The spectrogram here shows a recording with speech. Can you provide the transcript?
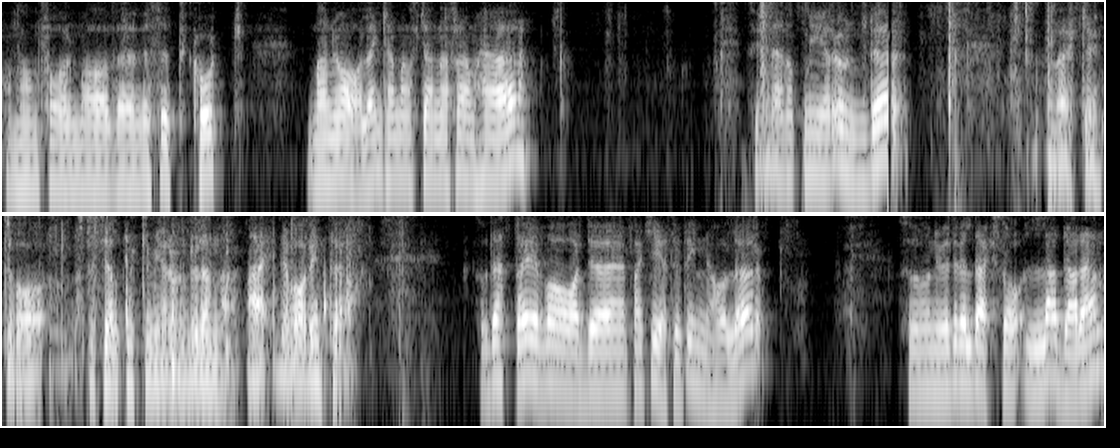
Och någon form av eh, visitkort. Manualen kan man scanna fram här. Se om det är något mer under. Det verkar inte vara speciellt mycket mer under denna. Nej, det var det inte. Så detta är vad eh, paketet innehåller. Så nu är det väl dags att ladda den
